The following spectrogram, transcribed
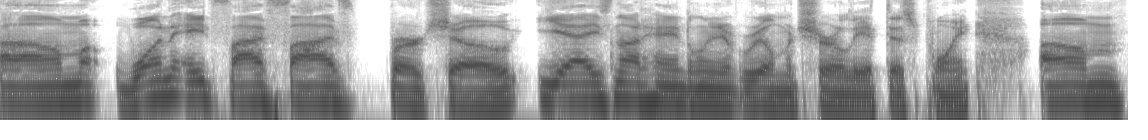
Um, one eight five five Bert Show. Yeah, he's not handling it real maturely at this point. Um,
